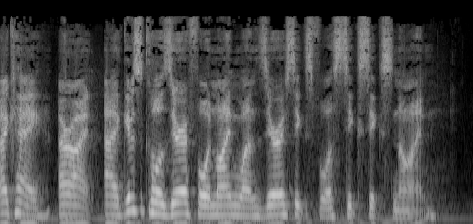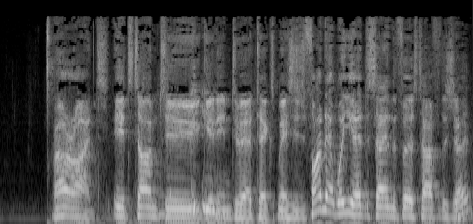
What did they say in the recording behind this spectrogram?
Okay. All right. Uh, give us a call 0491 064 all right, it's time to get into our text message. Find out what you had to say in the first half of the show.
